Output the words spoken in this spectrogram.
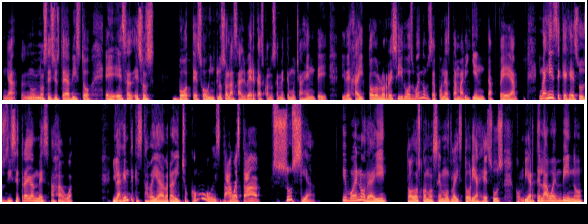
¿ya? No, sé si usted ha visto eh, esos botes o incluso las albercas cuando se mete mucha gente y, deja ahí todos los residuos, bueno, se pone hasta amarillenta, fea. Imagínense que Jesús dice, tráiganme esa agua. Y la gente que estaba ahí habrá dicho, ¿cómo esta agua está sucia? Y bueno, de ahí todos conocemos la historia. Jesús convierte el agua en vino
